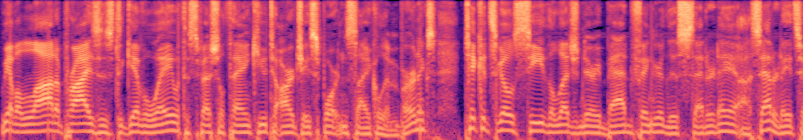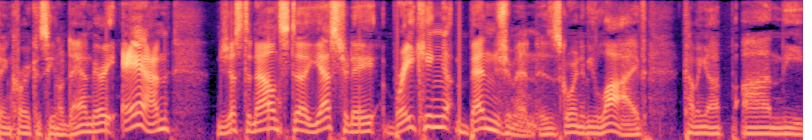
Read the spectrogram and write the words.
We have a lot of prizes to give away with a special thank you to RJ Sport and Cycle in Burnix. Tickets go see the legendary Badfinger this Saturday, uh, Saturday at St. Croix Casino Danbury. And just announced uh, yesterday, Breaking Benjamin is going to be live coming up on the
